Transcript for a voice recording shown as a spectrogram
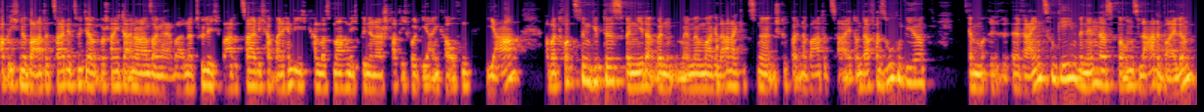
habe ich eine Wartezeit. Jetzt wird ja wahrscheinlich der eine oder andere sagen, ja, aber natürlich Wartezeit, ich habe mein Handy, ich kann was machen, ich bin in der Stadt, ich wollte eh einkaufen. Ja, aber trotzdem gibt es, wenn jeder, wenn, wenn man mal geladen hat, gibt es ein Stück weit eine Wartezeit. Und da versuchen wir ähm, reinzugehen. Wir nennen das bei uns Ladeweile.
